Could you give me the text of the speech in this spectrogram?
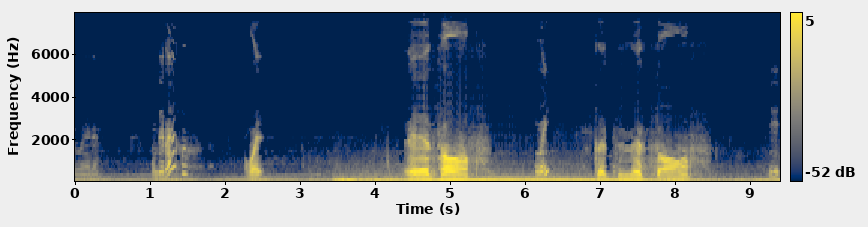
Voilà. On démarre Oui. Et essence, Oui. C'est une essence. Et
